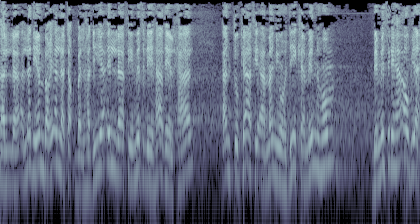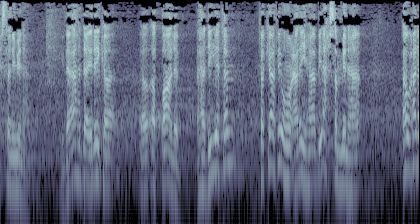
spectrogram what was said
ال الذي ينبغي ألا تقبل هدية إلا في مثل هذه الحال أن تكافئ من يهديك منهم بمثلها أو بأحسن منها. إذا أهدى إليك الطالب هدية فكافئه عليها بأحسن منها أو على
